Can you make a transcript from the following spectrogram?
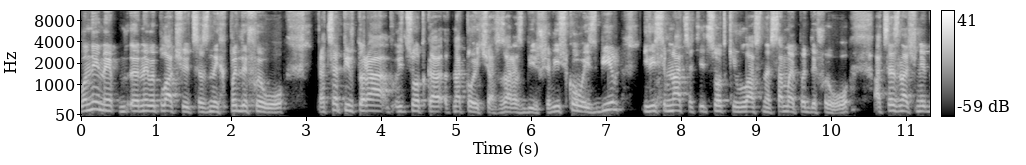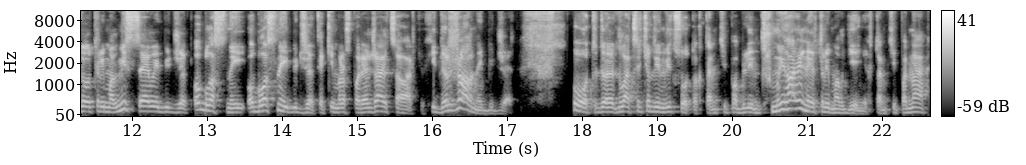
Вони не, е, не виплачуються з них ПДФО, а це півтора відсотка на той час, зараз більше. Військовий збір і 18% власне саме ПДФО. А це значить недоотримав місцевий бюджет, обласний, обласний бюджет, яким розпоряджається Артюх, і державний бюджет. От, де 21%, там, типа, блін, Шмигаль не отримав денег, там, типа, на,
